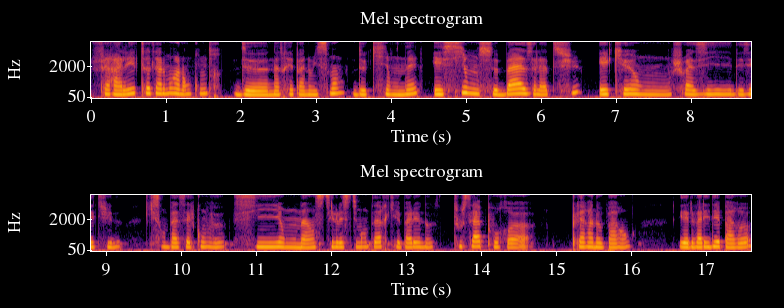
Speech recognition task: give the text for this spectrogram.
faire aller totalement à l'encontre de notre épanouissement, de qui on est. Et si on se base là-dessus et qu'on choisit des études qui sont pas celles qu'on veut, si on a un style vestimentaire qui est pas le nôtre, tout ça pour euh, plaire à nos parents et être validé par eux,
